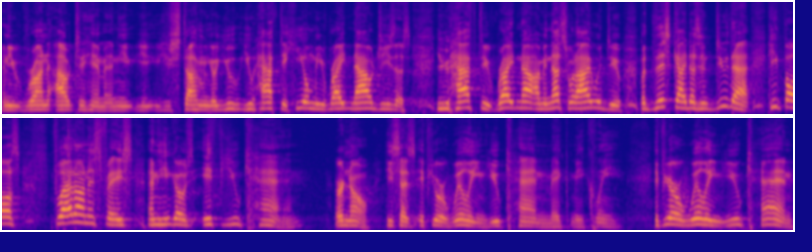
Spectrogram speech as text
And you run out to him and you, you, you stop him and go, you, you have to heal me right now, Jesus. You have to, right now. I mean, that's what I would do. But this guy doesn't do that. He falls flat on his face and he goes, If you can, or no, he says, If you're willing, you can make me clean. If you are willing, you can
